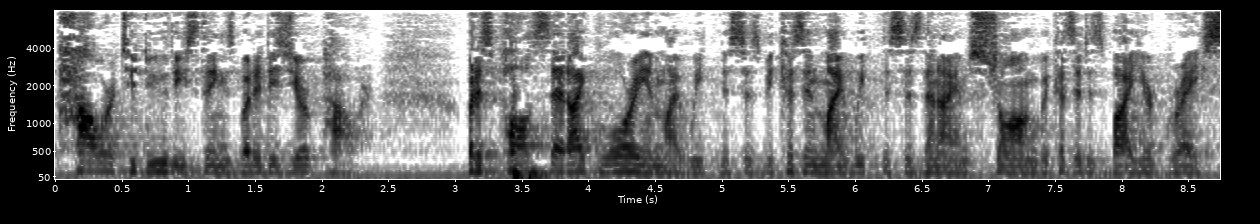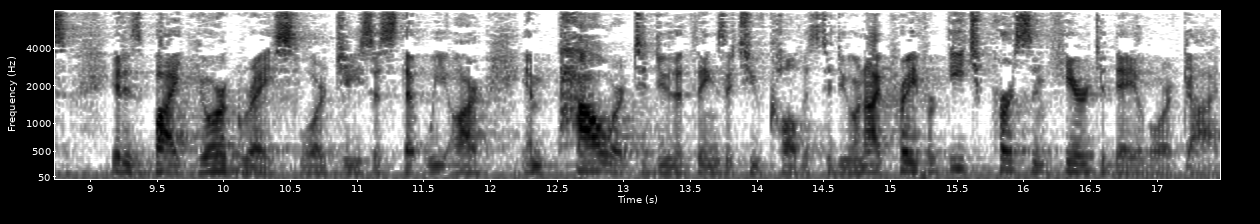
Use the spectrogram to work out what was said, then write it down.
power to do these things, but it is your power. But as Paul said, I glory in my weaknesses because in my weaknesses then I am strong because it is by your grace. It is by your grace, Lord Jesus, that we are empowered to do the things that you've called us to do. And I pray for each person here today, Lord God.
